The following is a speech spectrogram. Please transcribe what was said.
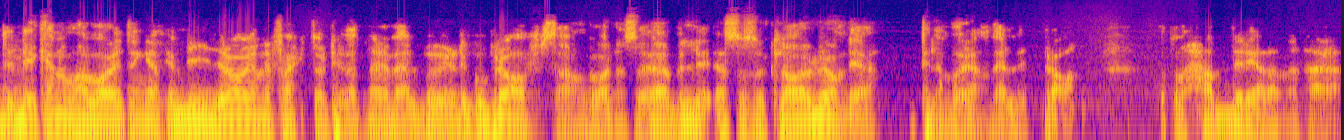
det, det, kan nog ha varit en ganska bidragande faktor till att när det väl började gå bra för Soundgarden så, alltså, så klarade de det till en början väldigt bra. Att de hade redan den här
